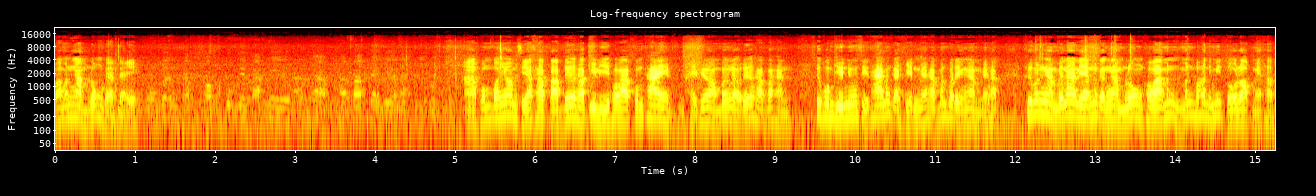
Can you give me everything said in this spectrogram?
ว่ามันง่ำลงแบบไหน โมเบิ้งกับของคุกเดบัตนี่ผมค รับได้เยอะนะที่ผมอ่าผมบ่ยอมเสียครับปรับเด้อครับอีหลีเพราะว่าผมทายให้พี่น้องเบิ้งแล้วเด้อครับว่าหันคือผมยืนอยุงสีท้ายมันก็เห็นไหมครับมันบ่ได้ง่ำไหมครับคือมันง่ำเวลาเรียนมันก็ง่ำลงเพราะว่ามันมันบ่ทันได้มีตัวล็อกไหมครับ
